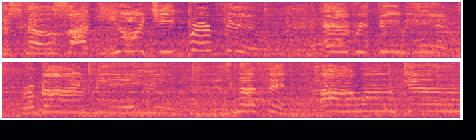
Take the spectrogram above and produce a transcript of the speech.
It smells like your cheap perfume. Everything here reminds me of you. There's nothing I won't do.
